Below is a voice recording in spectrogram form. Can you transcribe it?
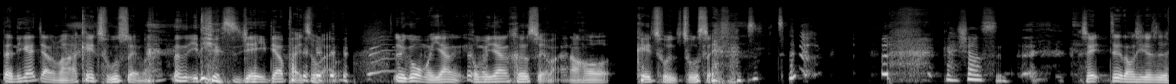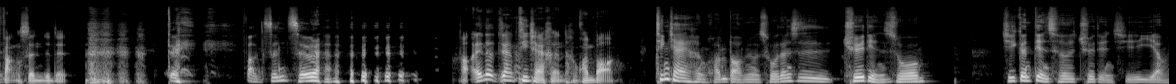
对，你刚才讲了嘛，可以储水嘛，但是一定时间一定要排出来嘛。就跟我们一样，我们一样喝水嘛，然后可以储储水。该笑死！所以这个东西就是仿生，对不对？对，仿生车啊。好，哎，那这样听起来很很环保啊。听起来很环保没有错，但是缺点是说，其实跟电车缺点其实一样。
